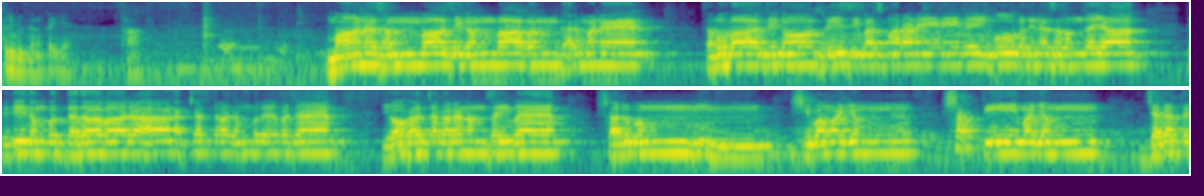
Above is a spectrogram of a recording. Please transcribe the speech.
திருப்பிக்கோங்க கையை ஆ மானசம் வாசிகம் பாபம் கர்மண சமுபார்ஜிதோ ஸ்ரீ சிவஸ்மரணேனேவே யுகோகதின சம்ஜயா திதிதம் புத்ததாவாரः நக்ஷத்திரதம்புரேப ச யோகச்சகரணம் சைவ சர்வம் சிவமயம் சக்திமயம் ஜகத்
